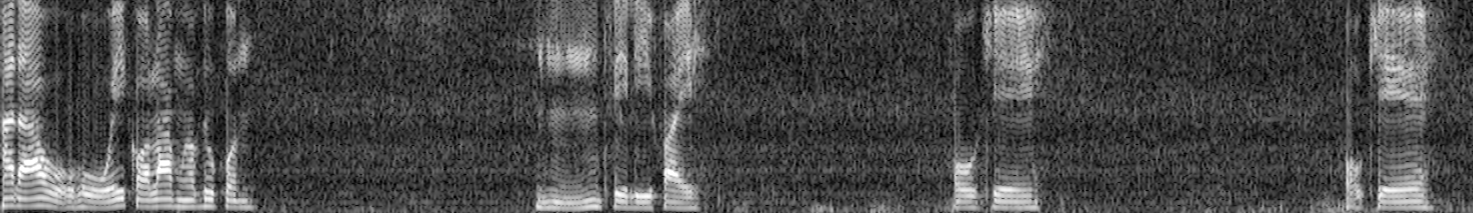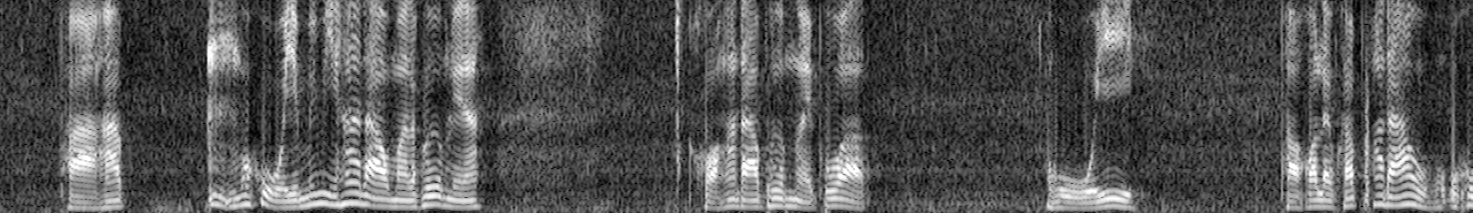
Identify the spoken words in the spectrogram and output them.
ห้าดาว โอ้โหกอลัมครับทุกคน อืมซีรีไฟ โอเค โอเค ผ่าครับ โอ้โหยังไม่มีห้าดาวมาแล้วเพิ่มเลยนะ ขอห้าดาวเพิ่มหน่อยพวก โอ้โหผ่าคอแลบครับห้าดาว โอ้โห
